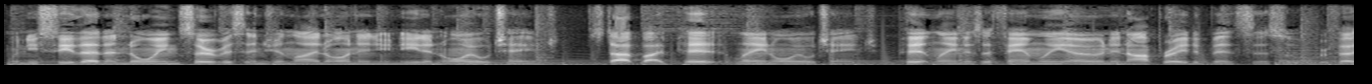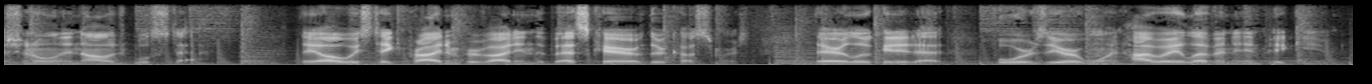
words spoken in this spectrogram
When you see that annoying service engine light on and you need an oil change, stop by Pit Lane Oil Change. Pit Lane is a family owned and operated business with professional and knowledgeable staff. They always take pride in providing the best care of their customers. They are located at 401 Highway 11 in Picayune.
